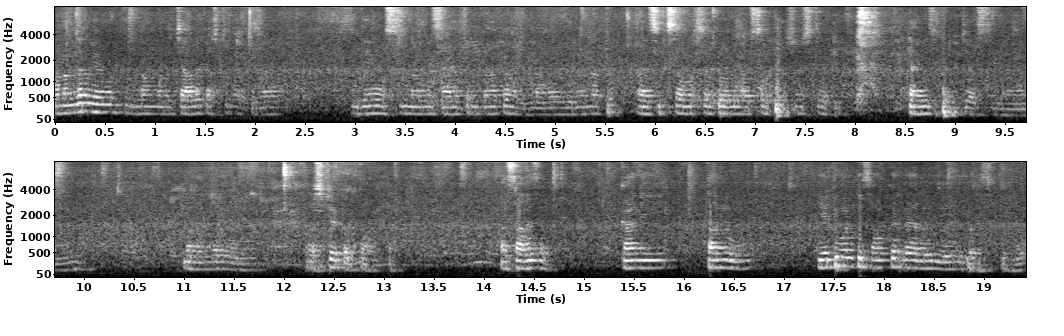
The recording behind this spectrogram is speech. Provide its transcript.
మనందరం ఏమనుకుంటున్నాం? మనం చాలా కష్టపడుతున్నాం. ఉదయం వస్తున్నాము సాయంత్రం దాకా ఉంటున్నాము మీరు six hours twelve hours patients తోటి టైం స్పెండ్ చేస్తున్నాము అని మనందరం ఫ్రస్ట్రేట్ అవుతూ ఉంటాం ఆ సహజం. కానీ తను ఎటువంటి సౌకర్యాలు లేని పరిస్థితుల్లో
